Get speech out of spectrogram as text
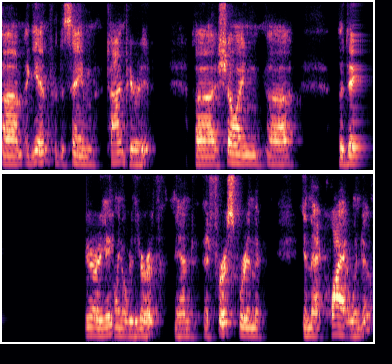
um, again, for the same time period, uh, showing uh, the day variation over the Earth. And at first, we're in, the, in that quiet window,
